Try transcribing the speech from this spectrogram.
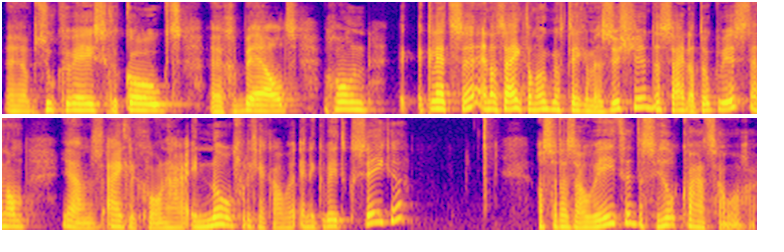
Eh, op bezoek geweest, gekookt, eh, gebeld. Gewoon kletsen. En dan zei ik dan ook nog tegen mijn zusje dat zij dat ook wist. En dan, ja, dat is eigenlijk gewoon haar enorm voor de gek houden. En ik weet ook zeker, als ze dat zou weten, dat ze heel kwaad zou worden.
